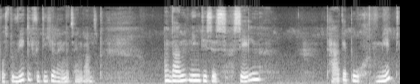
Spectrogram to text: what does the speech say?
was du wirklich für dich alleine sein kannst. Und dann nimm dieses Seelentagebuch mit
